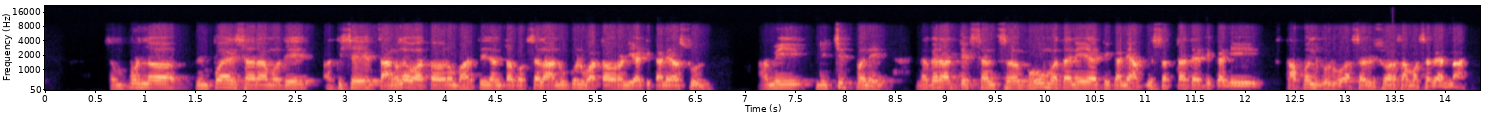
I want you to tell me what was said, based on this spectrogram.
संपूर्ण पिंपळनेर शहरामध्ये अतिशय चांगलं वातावरण भारतीय जनता पक्षाला अनुकूल वातावरण या ठिकाणी असून आम्ही निश्चितपणे नगराध्यक्षांसह बहुमताने या ठिकाणी आपली सत्ता त्या ठिकाणी स्थापन करू असा विश्वास आम्हा सगळ्यांना आहे.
